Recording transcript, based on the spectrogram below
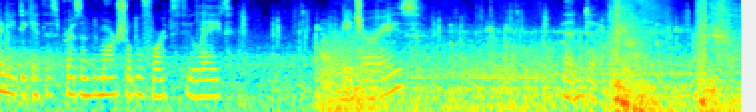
I need to get this prism to Marshall before it's too late. HRAs, then Dylan.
